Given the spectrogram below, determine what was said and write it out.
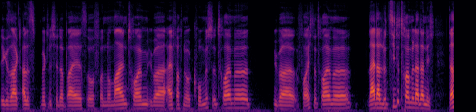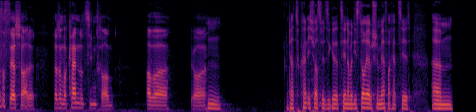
wie gesagt, alles Mögliche dabei. So von normalen Träumen über einfach nur komische Träume, über feuchte Träume. Leider luzide Träume leider nicht. Das ist sehr schade. Ich hatte noch keinen luziden Traum. Aber, ja. Hm. Und dazu kann ich was Witziges erzählen, aber die Story habe ich schon mehrfach erzählt. Ähm,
